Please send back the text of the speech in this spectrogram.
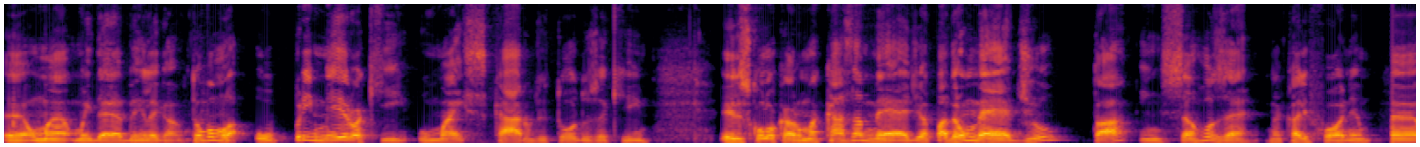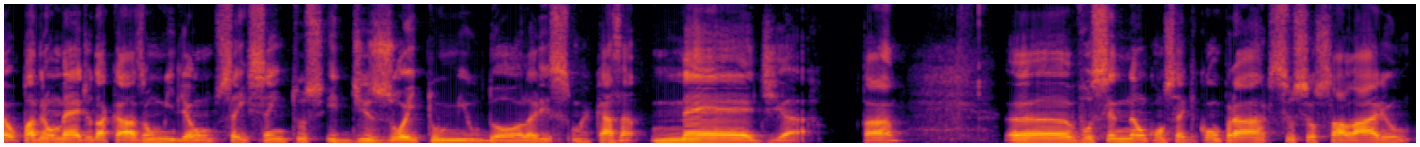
é, uma, uma ideia bem legal. Então vamos lá. O primeiro aqui, o mais caro de todos aqui, eles colocaram uma casa média, padrão médio, tá? Em San José, na Califórnia. É, o padrão médio da casa, 1 milhão 618 mil dólares. Uma casa média, tá? Uh, você não consegue comprar se o seu salário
